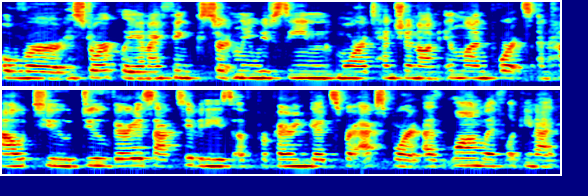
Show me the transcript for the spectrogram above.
over historically. And I think certainly we've seen more attention on inland ports and how to do various activities of preparing goods for export, along with looking at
